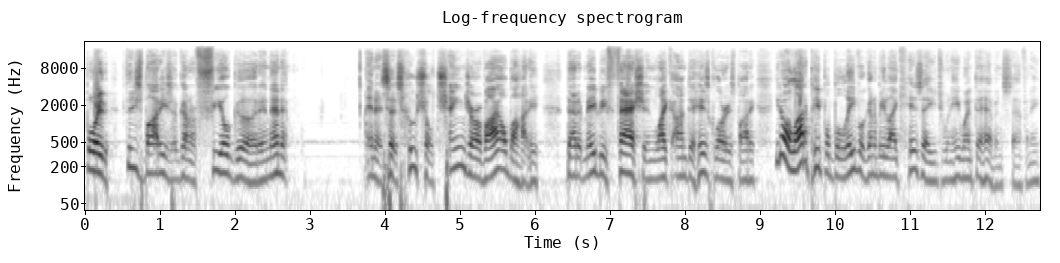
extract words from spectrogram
boy, these bodies are going to feel good. And then it, and it says, "Who shall change our vile body, that it may be fashioned like unto His glorious body?" You know, a lot of people believe we're going to be like His age when He went to heaven, Stephanie.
